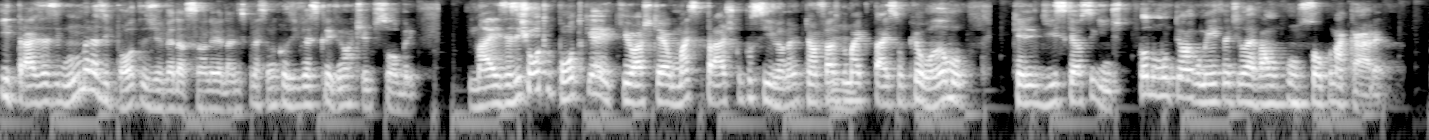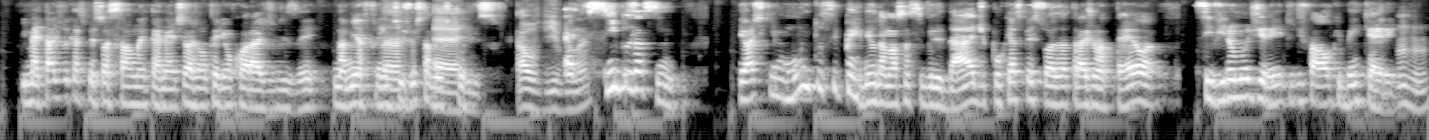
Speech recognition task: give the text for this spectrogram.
e traz as inúmeras hipóteses de vedação da liberdade de expressão, inclusive eu escrevi um artigo sobre. Mas existe um outro ponto que, é, que eu acho que é o mais prático possível, né? Tem uma frase do Uhum. Mike Tyson que eu amo, que ele diz que é o seguinte: todo mundo tem um argumento antes de levar um, um soco na cara. E metade do que as pessoas falam na internet elas não teriam coragem de dizer na minha frente, Né? justamente É. por isso. Ao vivo, É né? simples assim. Eu acho que muito se perdeu da nossa civilidade porque as pessoas atrás de uma tela se viram no direito de falar o que bem querem. Uhum.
